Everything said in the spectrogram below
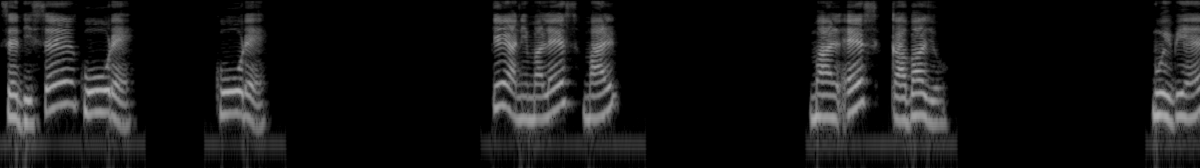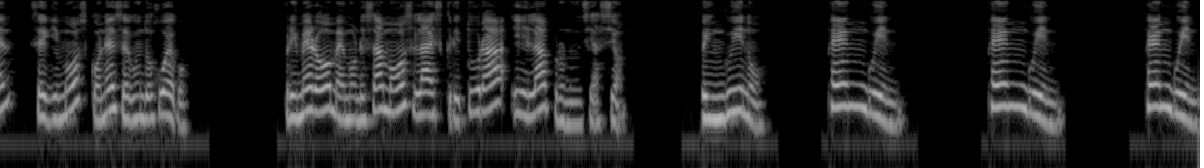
Se dice gore. Gore. ¿Qué animal es mal? Mal es caballo. Muy bien, seguimos con el segundo juego. Primero memorizamos la escritura y la pronunciación. Pingüino, penguin, penguin, penguin.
